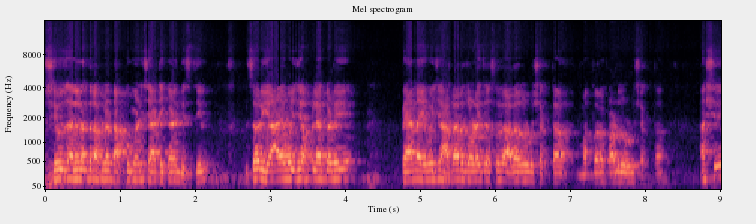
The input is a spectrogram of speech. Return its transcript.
सेव्ह झाल्यानंतर आपल्या डॉक्युमेंट्स या ठिकाणी दिसतील. जर याऐवजी आपल्याकडे पॅन ऐवजी आधार जोडायचं असेल तर आधार जोडू शकता मतदार कार्ड जोडू शकता. असे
